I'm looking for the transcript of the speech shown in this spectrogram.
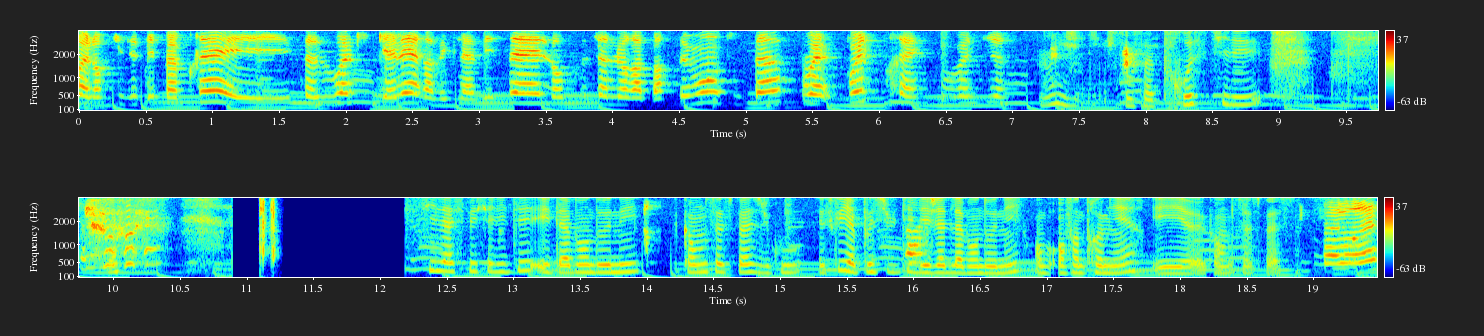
alors qu'ils n'étaient pas prêts et ça se voit qu'ils galèrent avec la vaisselle, l'entretien de leur appartement, tout ça. Ouais, faut être prêt, on va dire. Je, je trouve ça trop stylé. si la spécialité est abandonnée, comment ça se passe du coup? Est-ce qu'il y a possibilité déjà de l'abandonner en, en fin de première? Et euh, comment ça se passe? Bah, alors là,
